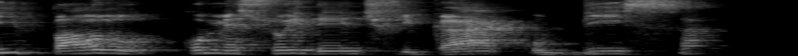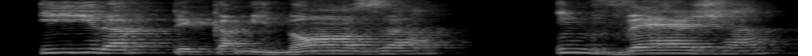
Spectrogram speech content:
E Paulo começou a identificar cobiça, ira pecaminosa, inveja.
